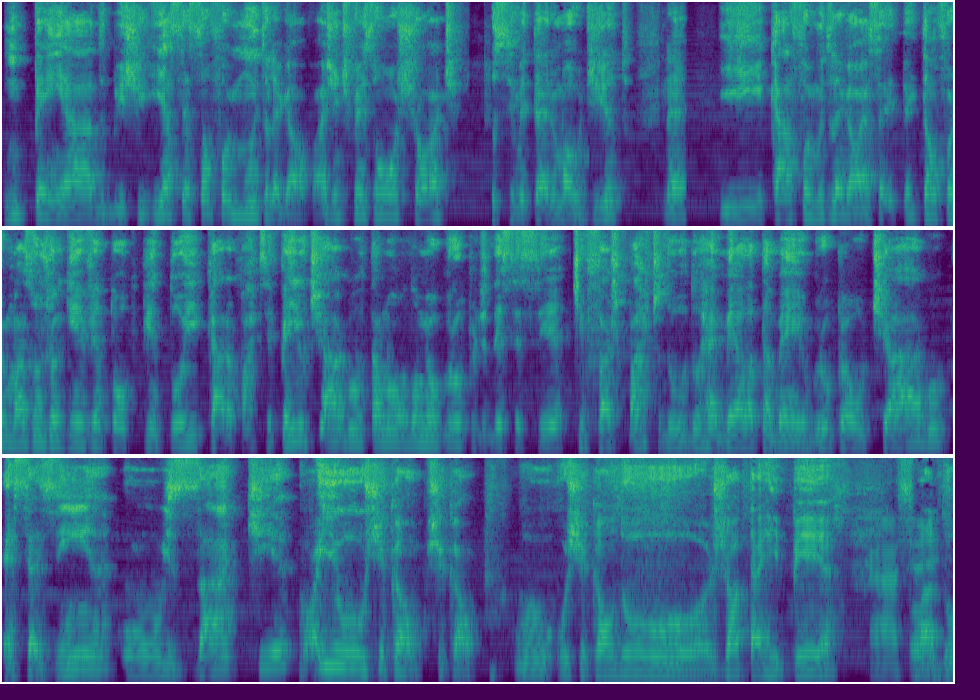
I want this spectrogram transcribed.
empenhado, bicho. E a sessão foi muito legal. A gente fez um one shot do Cemitério Maldito, né? E, cara, foi muito legal. Essa, então foi mais um joguinho eventual que pintou e, cara, participei. E o Thiago tá no, no meu grupo de DCC, que faz parte do, do Rebela também. O grupo é o Thiago, é Cezinha, o Isaac e o Chicão. Chicão. O, o Chicão do JRP, ah, sei, lá do,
